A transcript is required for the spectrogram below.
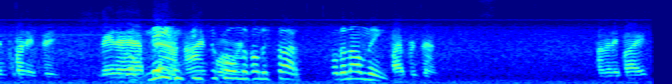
And 20 feet. Three and a half Nog down, 19 nine seconden forward. van de start van de landing. 5%. How many bites?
